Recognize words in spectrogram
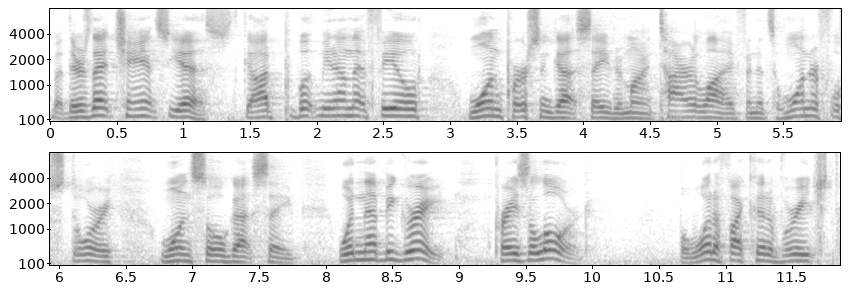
But there's that chance, yes. God put me down that field. One person got saved in my entire life. And it's a wonderful story. One soul got saved. Wouldn't that be great? Praise the Lord. But what if I could have reached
